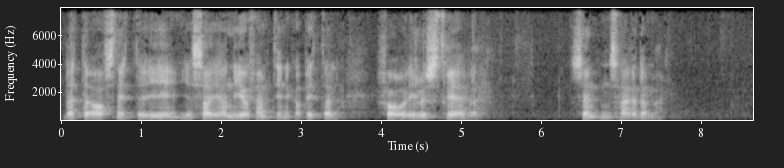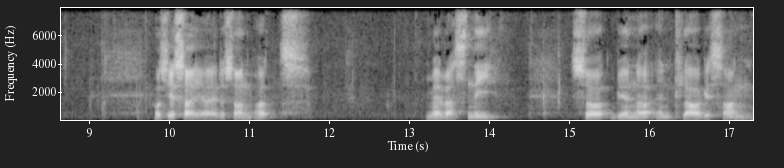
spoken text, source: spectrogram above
dette avsnittet i Jesaja 59. kapittel for å illustrere syndens herredømme. Hos Jesaja er det sånn at med vers 9 så begynner en klagesang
